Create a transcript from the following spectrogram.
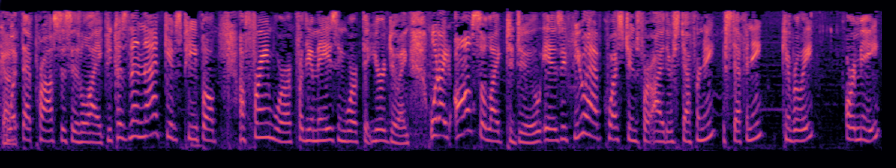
Got what it. that process is like, because then that gives people a framework for the amazing work that you're doing. What I'd also like to do is if you have questions for either Stephanie, Stephanie, Kimberlee, or me,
